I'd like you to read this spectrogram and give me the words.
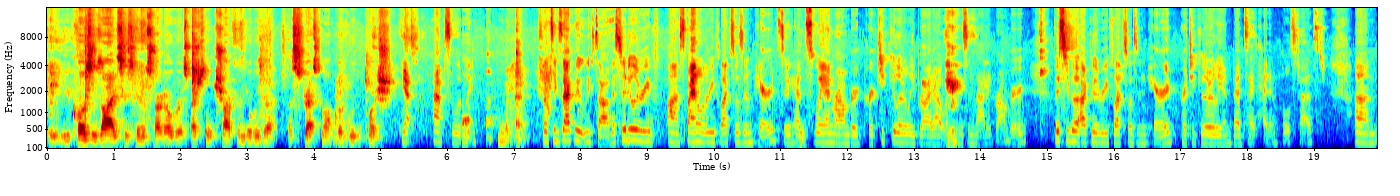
you- close his eyes, he's going to start over, especially sharpened with a, a stressed Romberg with a push. Yep, absolutely. So that's exactly what we saw. Vestibular ref, uh, spinal reflex was impaired, so he had sway and Romberg particularly brought out when he was in matted Romberg. Vestibular ocular reflex was impaired, particularly in bedside head impulse test. Um,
